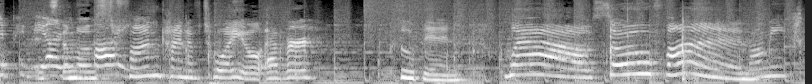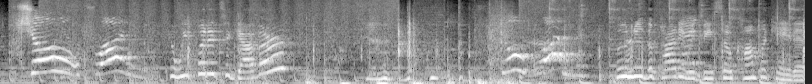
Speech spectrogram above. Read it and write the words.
It's It's the most fun kind of toy you'll ever poop in. Wow, so fun. Mommy, so fun. Can we put it together? So fun. Who knew the potty would be so complicated?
